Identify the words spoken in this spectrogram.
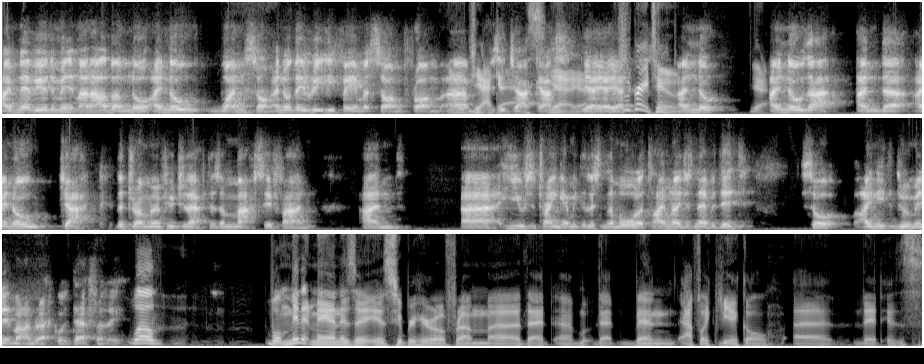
I've never heard a Minuteman album. No, I know one song. I know the really famous song from Uh, um, Jackass. Jackass? Yeah, yeah. yeah, yeah. Which yeah. is a great tune. I know. Yeah. I know that, and uh, I know Jack, the drummer in Future Left, is a massive fan, and uh, he used to try and get me to listen to them all the time, and I just never did. So I need to do a Minuteman record, definitely. well well Minuteman is a is superhero from uh, that uh, that Ben Affleck vehicle uh, that is.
